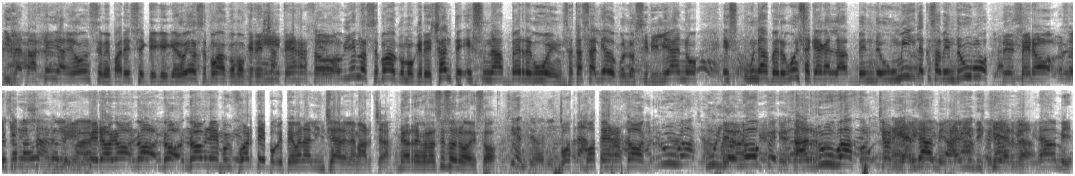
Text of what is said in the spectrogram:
Y la tragedia de 11 me parece que, que- que el gobierno se ponga como querellante. Sí, tenés razón. Que el gobierno se ponga como querellante es una vergüenza. Estás aliado con los sirilianos, es una vergüenza que hagan la vendehumí, la cosa vendehumo. Pero, pero no, no, no, no hables muy fuerte porque te van a linchar en la marcha. ¿Me reconoces o no eso? Vos, vos tenés razón. Arruga, Julio López, Arruga, Ju- mirame, alguien de izquierda. Mirame,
